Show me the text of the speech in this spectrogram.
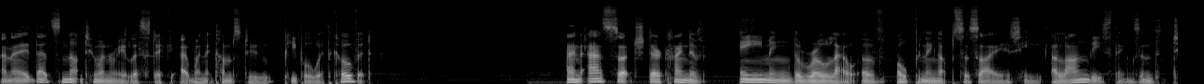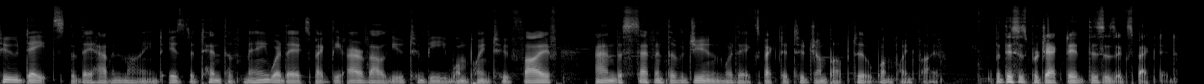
And that's not too unrealistic uh, when it comes to people with COVID. And as such, they're kind of aiming the rollout of opening up society along these things. And the two dates that they have in mind is the 10th of May, where they expect the R value to be 1.25, and the 7th of June, where they expect it to jump up to 1.5. But this is projected, this is expected.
